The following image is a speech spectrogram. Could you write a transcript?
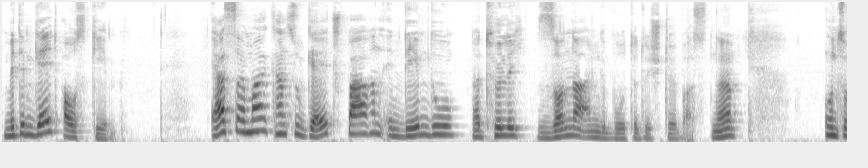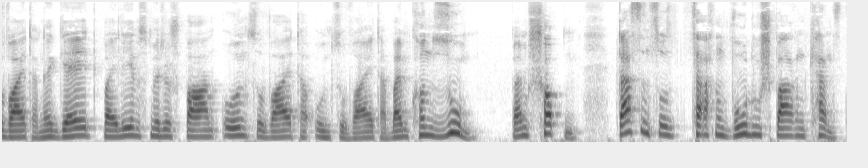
mit dem Geld ausgeben. Erst einmal kannst du Geld sparen, indem du natürlich Sonderangebote durchstöberst. Ne? Und so weiter. Ne? Geld bei Lebensmitteln sparen und so weiter und so weiter. Beim Konsum. beim Shoppen. Das sind so Sachen, wo du sparen kannst.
